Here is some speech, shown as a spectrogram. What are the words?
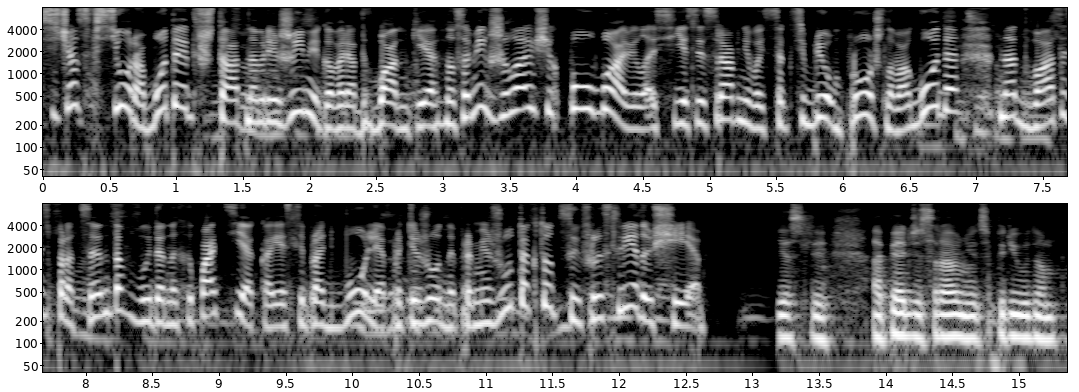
Сейчас все работает в штатном режиме, говорят в банке. Но самих желающих поубавилось, если сравнивать с октябрем прошлого года, на 20% выданных ипотек. А если брать более протяженный промежуток, то цифры следующие. Если, опять же, сравнивать с периодом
